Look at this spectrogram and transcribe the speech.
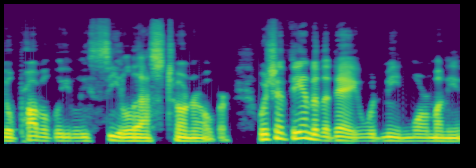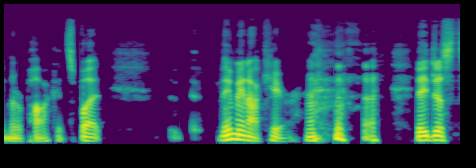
you'll probably see less turnover which at the end of the day would mean more money in their pockets. But they may not care they just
